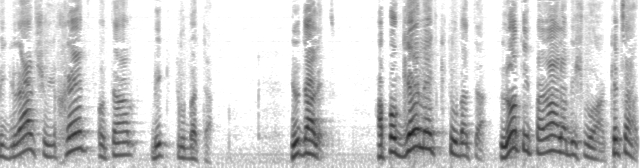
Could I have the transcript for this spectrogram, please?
בגלל שהוא ייחד אותם בכתובתה. י"ד הפוגמת כתובתה לא תיפרע לה בשבועה. כיצד?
